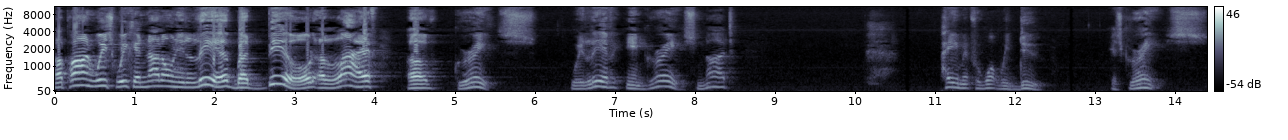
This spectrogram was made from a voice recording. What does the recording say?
upon which we can not only live, but build a life of grace. We live in grace, not payment for what we do. It's grace.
